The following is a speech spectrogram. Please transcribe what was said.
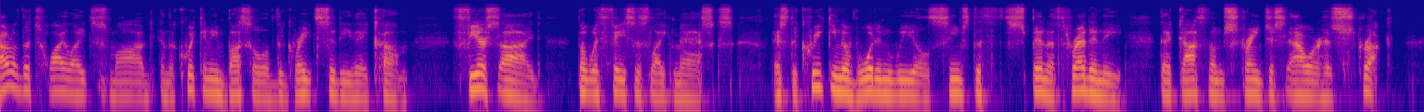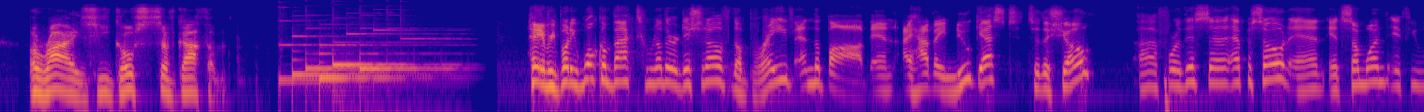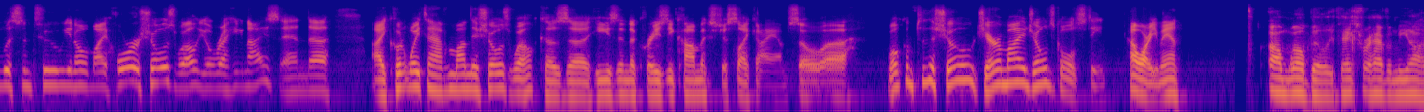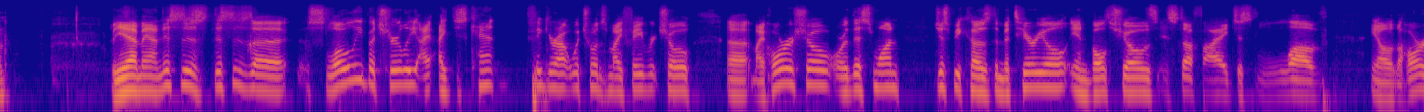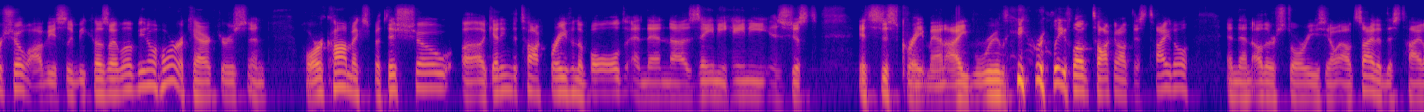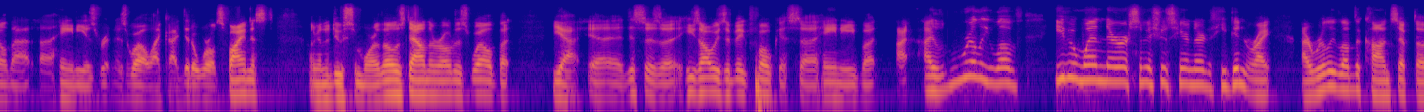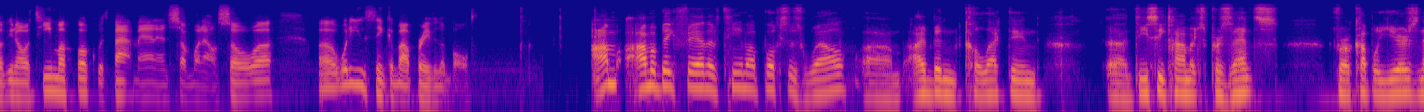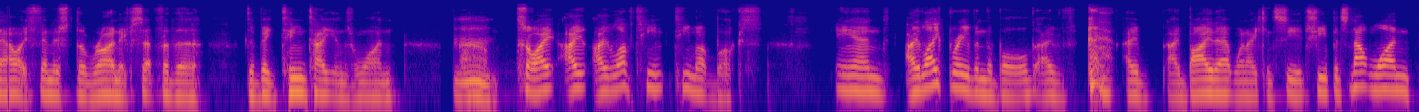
Out of the twilight smog and the quickening bustle of the great city they come, fierce eyed, but with faces like masks, as the creaking of wooden wheels seems to th- spin a threatening that Gotham's strangest hour has struck. Arise, ye ghosts of Gotham. Hey, everybody, welcome back to another edition of The Brave and the Bob. And I have a new guest to the show uh, for this uh, episode. And it's someone, if you listen to, you know, my horror show as well, you'll recognize. And uh, I couldn't wait to have him on this show as well because uh, he's into crazy comics just like I am. So, uh, welcome to the show, Jeremiah Jones Goldstein. How are you, man? Um, well, Billy, thanks for having me on. Yeah, man, this is this is uh slowly but surely. I, I just can't figure out which one's my favorite show, uh, my horror show or this one, just because the material in both shows is stuff I just love. You know, the horror show, obviously, because I love, you know, horror characters and horror comics. But this show, uh, getting to talk Brave and the Bold and then uh, Zany Haney is just, it's just great, man. I really, really love talking about this title and then other stories, you know, outside of this title that uh, Haney has written as well. Like I did a World's Finest. I'm going to do some more of those down the road as well. But yeah, uh, this is a he's always a big focus, uh, Haney. But I, I really love even when there are some issues here and there that he didn't write. I really love the concept of you know a team up book with Batman and someone else. So, uh, uh, what do you think about Brave and the Bold? I'm I'm a big fan of team up books as well. Um, I've been collecting uh, DC Comics Presents for a couple years now. I finished the run except for the the big Teen Titans one. Mm. Um, so I, I I love team team up books, and I like Brave and the Bold. I've I I buy that when I can see it cheap. It's not one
